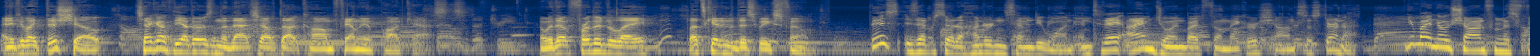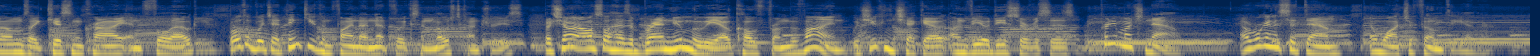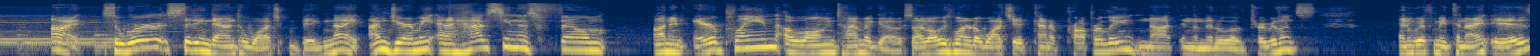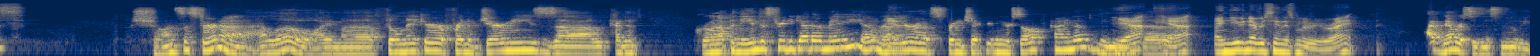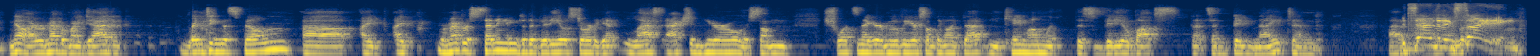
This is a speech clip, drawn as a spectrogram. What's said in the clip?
And if you like this show, check out the others on the thatshelf.com family of podcasts. And without further delay, let's get into this week's film. This is episode 171, and today I am joined by filmmaker Sean Cisterna. You might know Sean from his films like Kiss and Cry and Full Out, both of which I think you can find on Netflix in most countries. But Sean also has a brand new movie out called From the Vine, which you can check out on VOD services pretty much now. And we're going to sit down and watch a film together. All right, so we're sitting down to watch Big Night. I'm Jeremy, and I have seen this film on an airplane a long time ago. So I've always wanted to watch it kind of properly, not in the middle of turbulence. And with me tonight is Sean Cisterna. Hello, I'm a filmmaker, a friend of Jeremy's. Uh, we've kind of grown up in the industry together, maybe. I don't know. Yeah. You're a spring chicken yourself, kind of. And, yeah, uh, yeah. And you've never seen this movie, right? I've never seen this movie. No, I remember my dad renting this film. Uh, I, I remember sending him to the video store to get Last Action Hero or some Schwarzenegger movie or something like that. And he came home with this video box that said Big Night. And It sounded know, I looked- exciting.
